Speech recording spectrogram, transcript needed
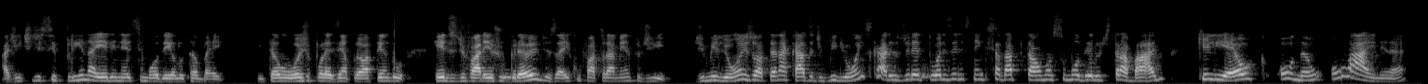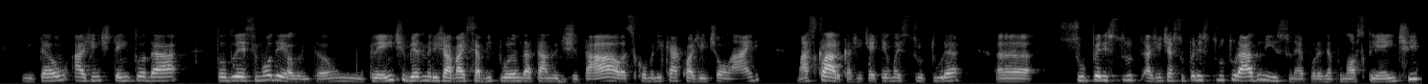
A gente disciplina ele nesse modelo também. Então, hoje, por exemplo, eu atendo redes de varejo grandes, aí com faturamento de, de milhões ou até na casa de bilhões, cara, e os diretores eles têm que se adaptar ao nosso modelo de trabalho, que ele é ou não online, né? Então, a gente tem toda, todo esse modelo. Então, o cliente mesmo ele já vai se habituando a estar no digital, a se comunicar com a gente online, mas claro que a gente aí tem uma estrutura uh, super a gente é super estruturado nisso, né? Por exemplo, o nosso cliente,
